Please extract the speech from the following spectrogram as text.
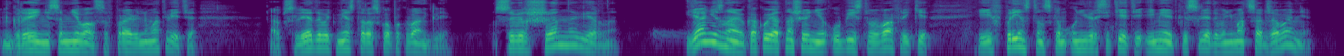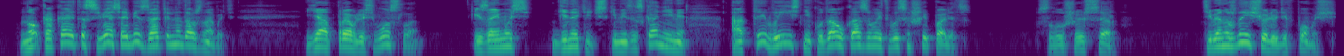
Грей не сомневался в правильном ответе. «Обследовать место раскопок в Англии». «Совершенно верно. Я не знаю, какое отношение убийства в Африке и в Принстонском университете имеют к исследованиям отца Джованни, но какая-то связь обязательно должна быть. Я отправлюсь в Осло и займусь генетическими изысканиями, а ты выясни, куда указывает высохший палец. — Слушаюсь, сэр. — Тебе нужны еще люди в помощь?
